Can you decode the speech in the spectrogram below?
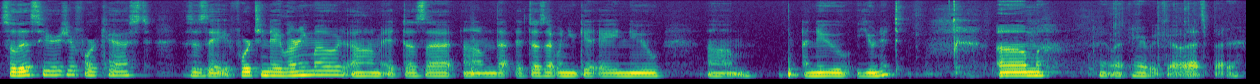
so this here is your forecast. This is a 14 day learning mode. Um, it does that, um, that, it does that when you get a new, um, a new unit. Um, here we go, that's better.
